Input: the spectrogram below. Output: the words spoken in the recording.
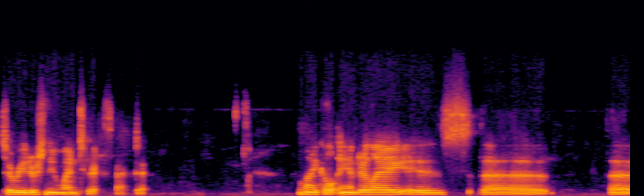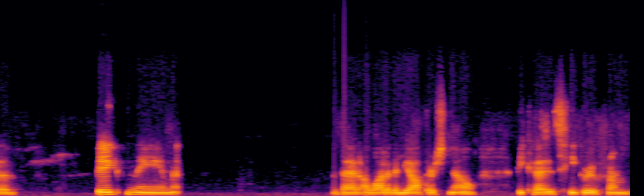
so readers knew when to expect it. Michael Anderle is the, the big name that a lot of indie authors know because he grew from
